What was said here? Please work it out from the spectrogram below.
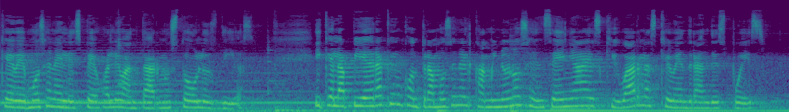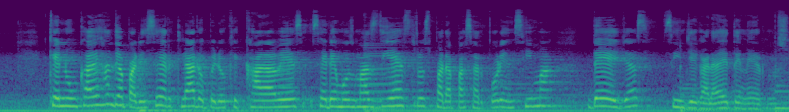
que vemos en el espejo al levantarnos todos los días. Y que la piedra que encontramos en el camino nos enseña a esquivar las que vendrán después. Que nunca dejan de aparecer, claro, pero que cada vez seremos más diestros para pasar por encima de ellas sin llegar a detenernos.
